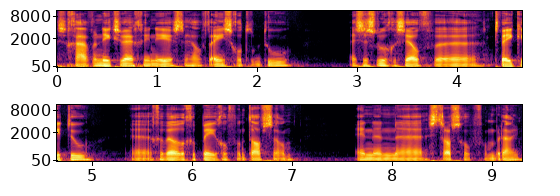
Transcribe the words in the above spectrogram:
ze gaven niks weg in de eerste helft, één schot op doel. En ze sloegen zelf uh, twee keer toe. Uh, geweldige pegel van Tafsan. En een uh, strafschop van Bruin.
